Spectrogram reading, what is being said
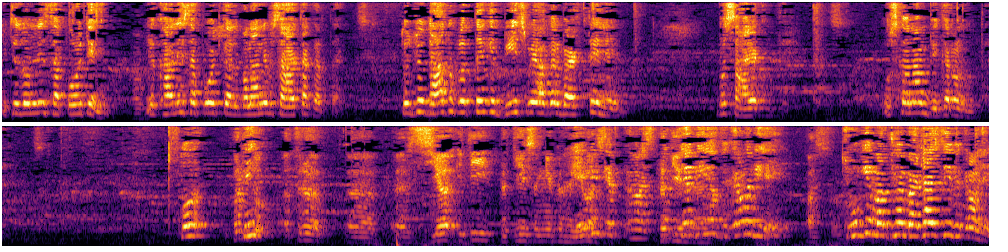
इट इज़ ओनली सपोर्टिंग ये खाली सपोर्ट कर बनाने में सहायता करता है। तो जो धातु प्रत्यय के बीच में आकर बैठते हैं वो सहायक होते हैं। उसका नाम विकरण होता है। तो अत्र अ, अ, इति प्रत्ययसंज्ञकः ये एव भी अस्ति। विक- हाँ, भी है है। चूँकि मध्य में बैठा है इसलिए विकरण है।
